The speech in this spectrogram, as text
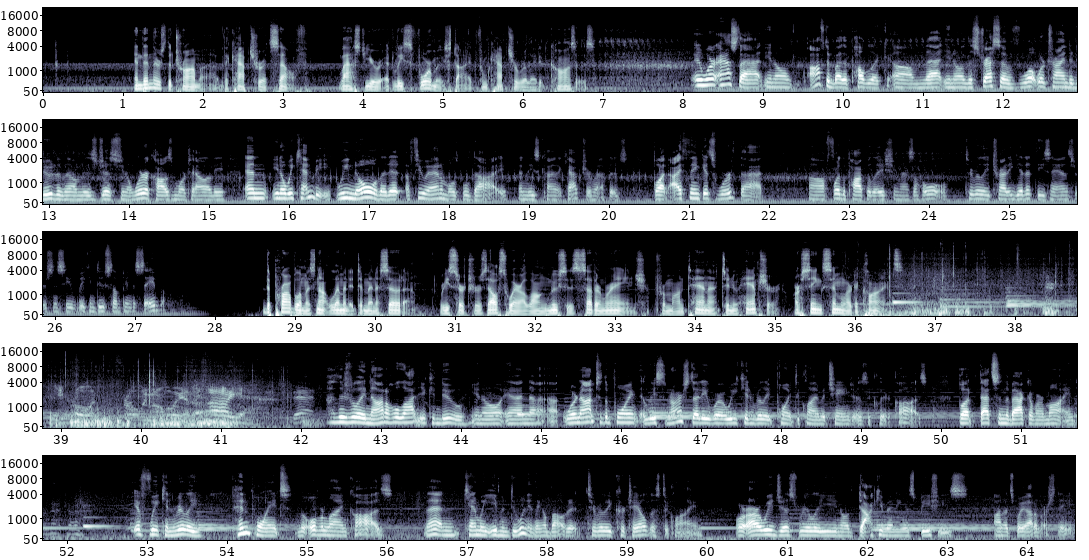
And then there's the trauma of the capture itself. Last year, at least four moose died from capture related causes. And we're asked that, you know, often by the public, um, that, you know, the stress of what we're trying to do to them is just, you know, we're a cause of mortality. And, you know, we can be. We know that it, a few animals will die in these kind of capture methods. But I think it's worth that uh, for the population as a whole to really try to get at these answers and see if we can do something to save them. The problem is not limited to Minnesota. Researchers elsewhere along Moose's southern range, from Montana to New Hampshire, are seeing similar declines. There's really not a whole lot you can do, you know, and uh, we're not to the point, at least in our study, where we can really point to climate change as a clear cause. But that's in the back of our mind. If we can really pinpoint the overlying cause, then can we even do anything about it to really curtail this decline? Or are we just really, you know, documenting a species on its way out of our state?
